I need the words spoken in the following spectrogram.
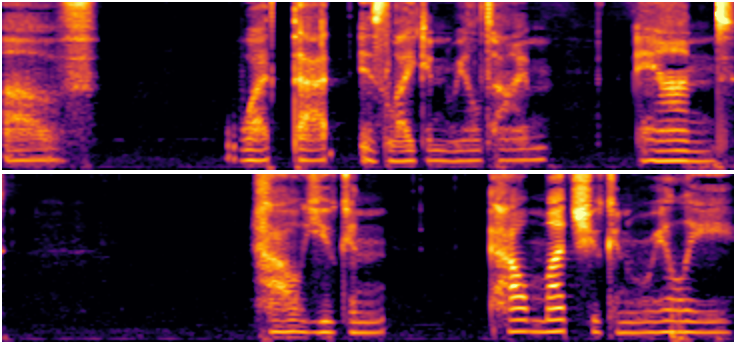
of what that is like in real time and how you can, how much you can really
